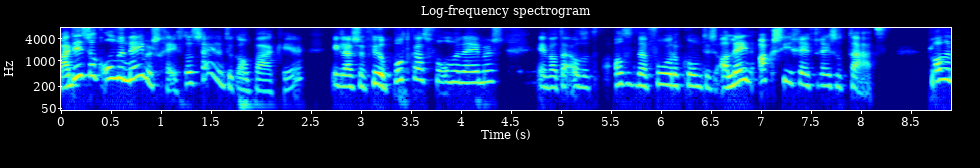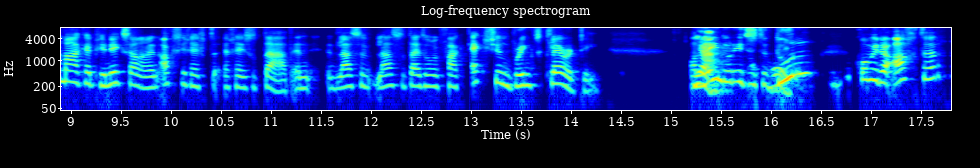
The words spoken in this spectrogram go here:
maar dit is ook ondernemersgeest. Dat zei je natuurlijk al een paar keer. Ik luister veel podcasts voor ondernemers. En wat daar altijd, altijd naar voren komt, is alleen actie geeft resultaat. Plannen maken heb je niks aan, alleen actie geeft resultaat. En de laatste, laatste tijd hoor ik vaak action brings clarity. Alleen door iets te doen, kom je erachter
